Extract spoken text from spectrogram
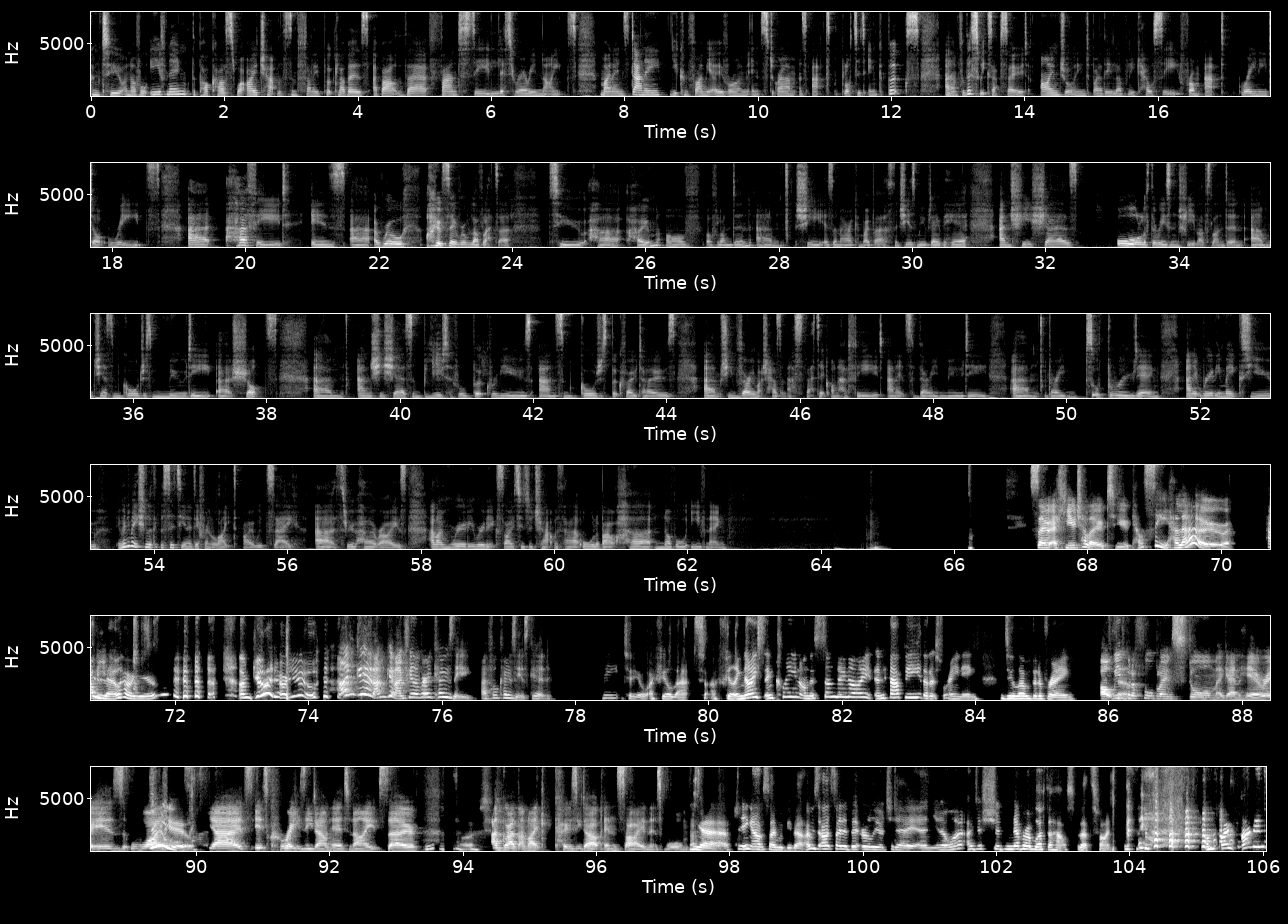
welcome to A Novel Evening, the podcast where I chat with some fellow book lovers about their fantasy literary nights. My name's Dannie. You can find me over on Instagram as at Blotted Ink Books. And for this week's episode, I'm joined by the lovely Kelsey from at rainy.reads. Uh, her feed is uh, a real, I would say, real love letter to her home of of London. Um, she is American by birth, and she has moved over here, and she shares all of the reasons she loves London. Um, she has some gorgeous, moody uh, shots. Um, and she shares some beautiful book reviews and some gorgeous book photos. Um, she very much has an aesthetic on her feed, and it's very moody, um, very sort of brooding, and it really makes you it really makes you look at the city in a different light, I would say. Uh, through her eyes, and I'm really, really excited to chat with her all about her novel evening. So, a huge hello to Kelsey. Hello. How hello, how are you? I'm good. How are you? I'm good. I'm good. I'm feeling very cozy. I feel cozy. It's good. Me too. I feel that. Uh, feeling nice and clean on this Sunday night and happy that it's raining. I do love a bit of rain. Oh, we've so. got a full blown storm again here. It is wild. Do you? Yeah, it's it's crazy down here tonight. So oh I'm glad that I'm like cozied up inside and it's warm. That's yeah, being outside would be bad. I was outside a bit earlier today, and you know what? I just should never have left the house, but that's fine. I'm, I'm,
